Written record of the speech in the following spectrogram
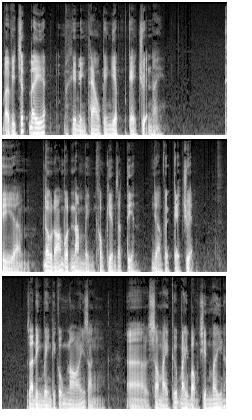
Bởi vì trước đây khi mình theo cái nghiệp kể chuyện này thì uh, đâu đó một năm mình không kiếm ra tiền nhờ về kể chuyện. Gia đình mình thì cũng nói rằng à, sao mày cứ bay bổng trên mây đó.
